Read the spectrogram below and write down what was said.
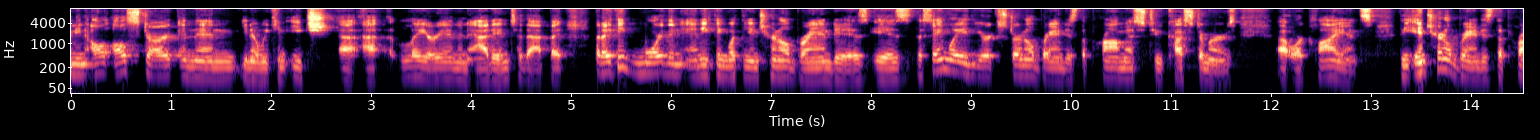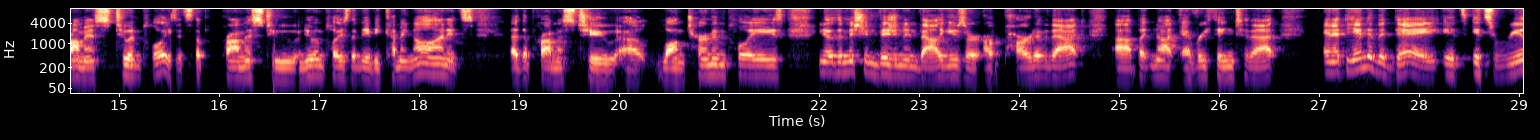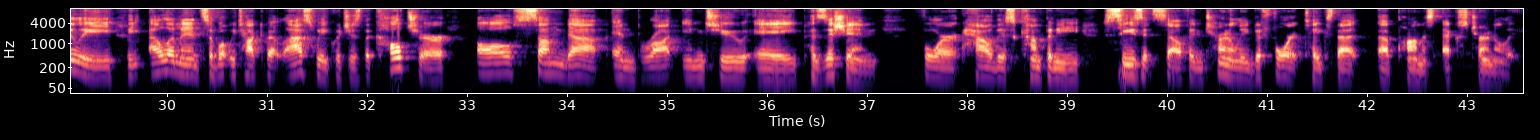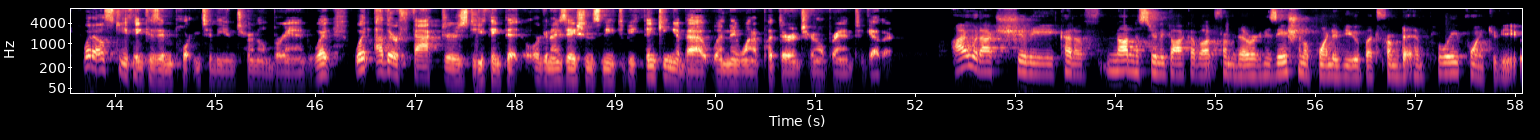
I mean, I'll, I'll start and then, you know, we can each uh, uh, layer in and add into that. But, but I think more than anything, what the internal brand is, is the same way your external brand is the promise to customers uh, or clients. The internal brand is the promise to employees. It's the promise to new employees that may be coming on. It's, uh, the promise to uh, long-term employees. You know, the mission, vision, and values are, are part of that, uh, but not everything to that. And at the end of the day, it's it's really the elements of what we talked about last week, which is the culture all summed up and brought into a position for how this company sees itself internally before it takes that uh, promise externally. What else do you think is important to the internal brand? What what other factors do you think that organizations need to be thinking about when they want to put their internal brand together? I would actually kind of not necessarily talk about from the organizational point of view, but from the employee point of view.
